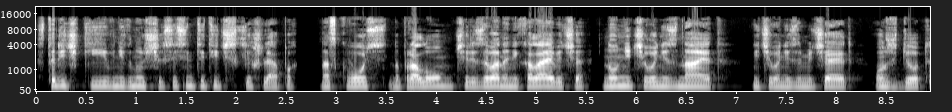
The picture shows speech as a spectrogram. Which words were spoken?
старички в негнущихся синтетических шляпах, насквозь, напролом, через Ивана Николаевича, но он ничего не знает, ничего не замечает, он ждет.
